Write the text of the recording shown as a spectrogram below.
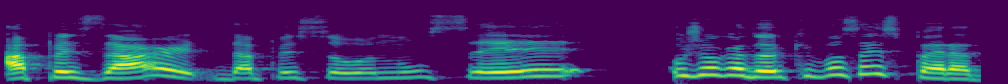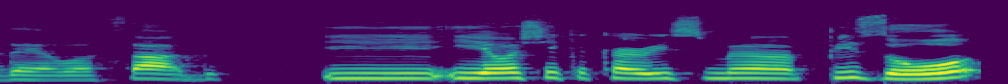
apesar da pessoa não ser o jogador que você espera dela, sabe? E, e eu achei que a Carissima pisou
